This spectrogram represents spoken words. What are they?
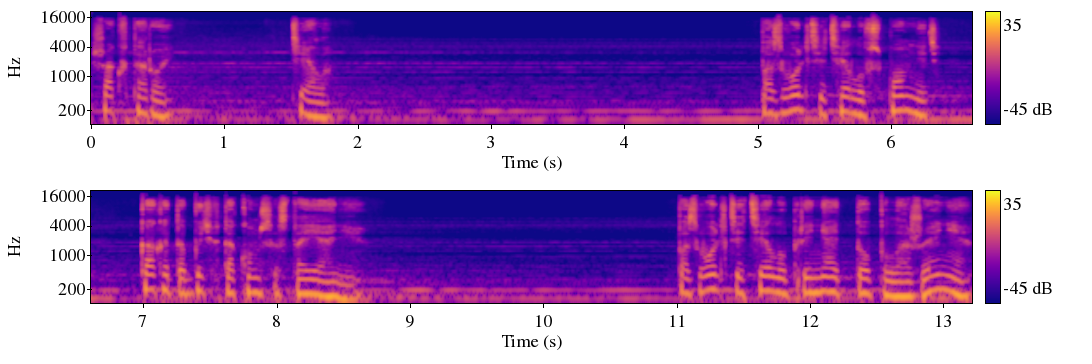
Шаг второй. Тело. Позвольте телу вспомнить, как это быть в таком состоянии. Позвольте телу принять то положение,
